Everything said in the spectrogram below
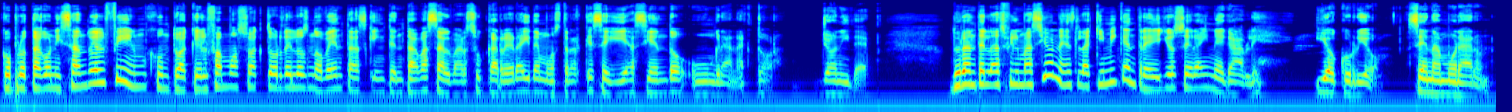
coprotagonizando el film junto a aquel famoso actor de los noventas que intentaba salvar su carrera y demostrar que seguía siendo un gran actor, Johnny Depp. Durante las filmaciones, la química entre ellos era innegable, y ocurrió, se enamoraron,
